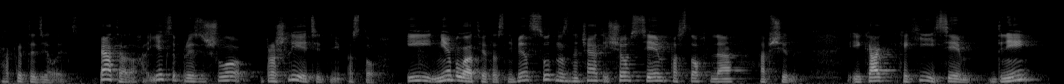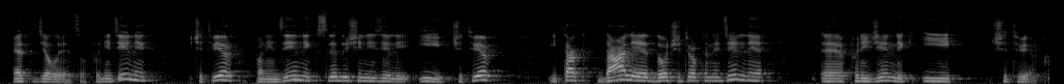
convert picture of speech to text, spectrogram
как это делается. Пятое Аллаха. Если произошло, прошли эти дни постов, и не было ответа с небес, суд назначает еще семь постов для общины. И как, какие семь дней это делается? В понедельник, в четверг, в понедельник, следующей недели и четверг, и так далее до четвертой недели, э, в понедельник и четверг.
